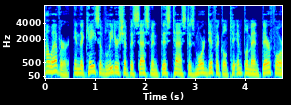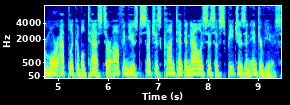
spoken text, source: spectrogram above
However, in the case of leadership assessment this test is more difficult to implement therefore more applicable tests are often used such as content analysis of speeches and interviews.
